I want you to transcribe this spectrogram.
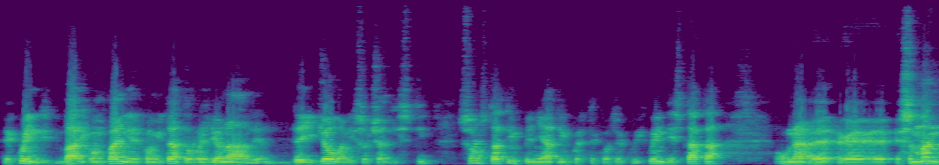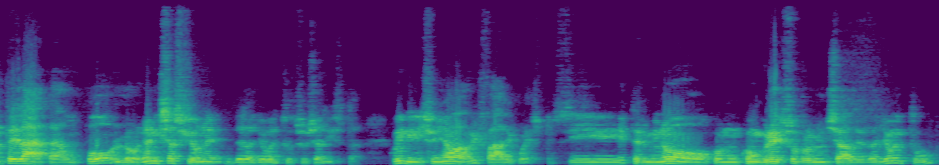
E quindi vari compagni del comitato regionale dei giovani socialisti sono stati impegnati in queste cose qui. Quindi è stata una, eh, eh, smantellata un po' l'organizzazione della gioventù socialista. Quindi bisognava rifare questo. Si terminò con un congresso provinciale della gioventù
